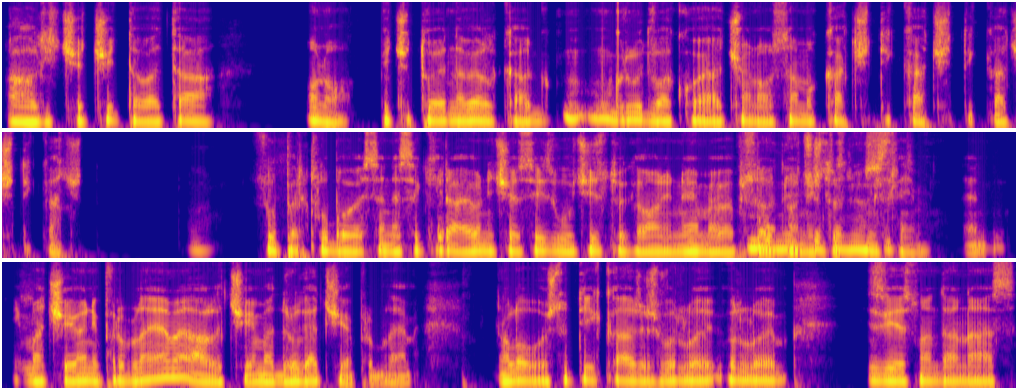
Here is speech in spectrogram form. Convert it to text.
ali će čitava ta, ono, bit će to jedna velika grudva koja će ono samo kačiti, kačiti, kačiti, kačiti. Super klubove se ne sekiraju, oni će se izvući iz toga, oni nemaju apsolutno ništa, mislim, ne, imat će i oni probleme, ali će imati drugačije probleme. Ali ovo što ti kažeš, vrlo je, vrlo je izvjesno da nas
